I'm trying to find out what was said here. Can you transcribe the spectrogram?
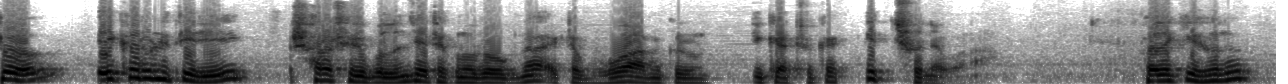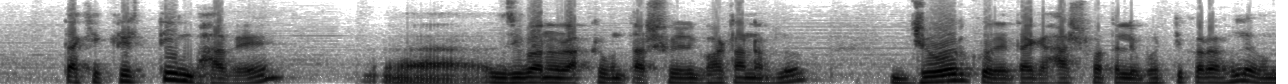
তো এই কারণে তিনি সরাসরি বললেন যে এটা কোনো রোগ না, একটা ভুয়া, আমি কোনো টিকা টোকা কিচ্ছু নেব না। ফলে কি হলো? তাকে কৃত্রিমভাবে জীবাণুর আক্রমণ তার শরীরে ঘটানো হলো, জোর করে তাকে হাসপাতালে ভর্তি করা হলো এবং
